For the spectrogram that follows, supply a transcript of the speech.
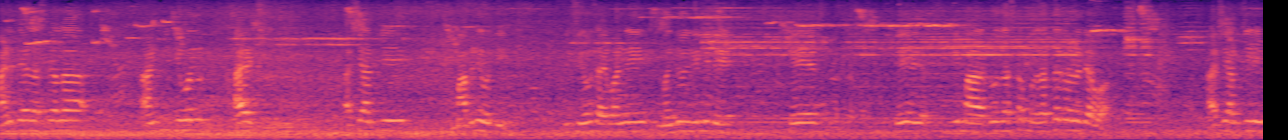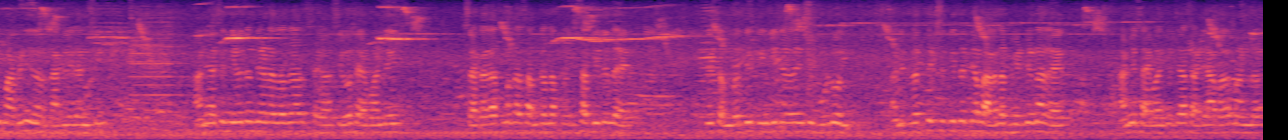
आणि त्या रस्त्याला आणखी जीवन आहे अशी आमची मागणी होती. ती सी साहेबांनी मंजुरी दिलेली आहे. ते ते ती मा तो रस्ता रद्द करण्यात यावा अशी आमची मागणी नागरिकांची आणि असं निवेदन देण्याला सी साहेबांनी सकारात्मक असा आमच्याला प्रतिसाद दिलेला आहे. ते संबंधित इंजिनियरांशी बोलून आणि प्रत्यक्ष तिथं त्या भागाला भेट देणार आहेत. आम्ही साहेबांचे त्यासाठी आभार मानलं.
